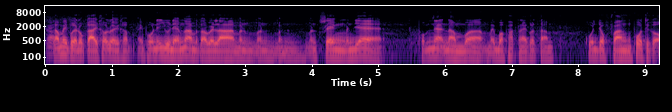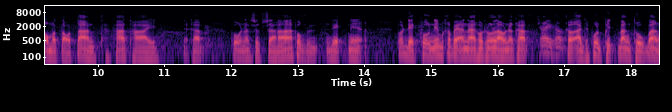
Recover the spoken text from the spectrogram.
ครับแล้วไม่เปิดโอกาสเขาเลยครับไอ้พวกนี้อยู่ในอำนาจมาตลอดเวลามันมันมันมันเซ็งมันแย่ ผมแนะนำว่าไม่ว่าพรรคไหนก็ตาม ควรจะฟังพวกที่เขาออกมาต่อต้านท้าทายนะครับ พวกนักศึกษาพวกเด็กเนี่ยเพราะเด็กพวกนี้มันเขาเป็นอนาคตของเรานะครับใช่ครับเขาอาจจะพูดผิดบ้างถูกบ้าง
